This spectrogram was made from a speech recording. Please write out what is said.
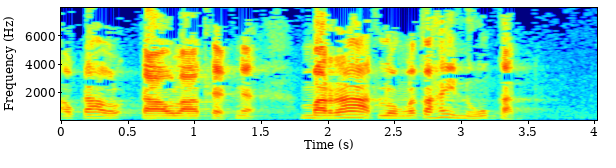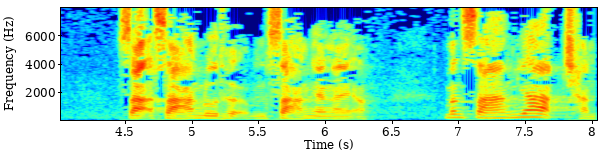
เอาก้าวกาวลาแท็กเนี่ย มาราดลงแล้วก็ให้หนูกัด สะสางดูเถอะมันสางยังไงอะมันสางยากฉัน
